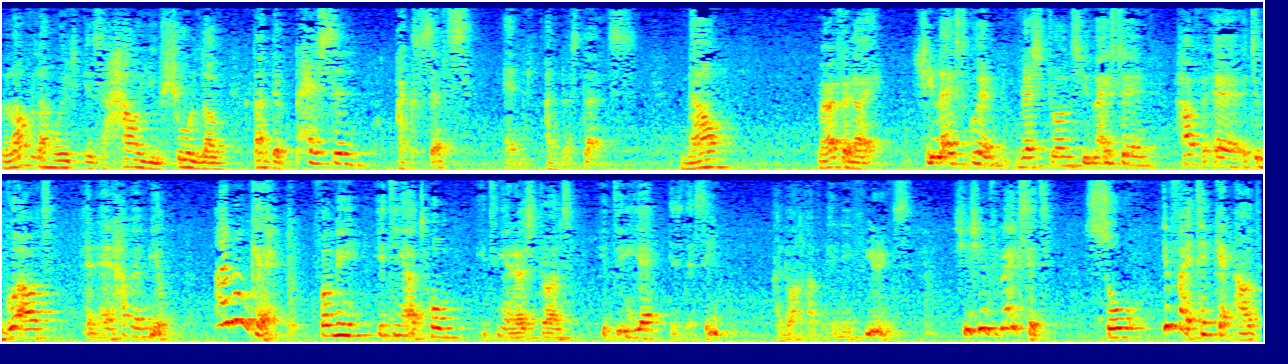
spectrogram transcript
Love language is how you show love that the person accepts and understands. Now, my wife and I, She likes to go in restaurants. She likes to have uh, to go out and, and have a meal. I don't care. For me, eating at home, eating in restaurants, eating here is the same. I don't have any feelings. She, she likes it. So if I take her out,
